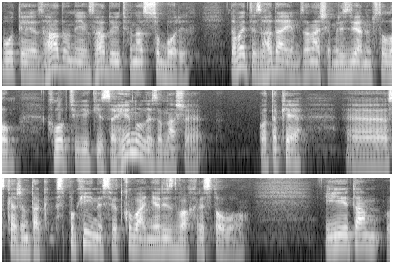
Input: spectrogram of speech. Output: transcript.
бути згадуваний, як згадують в нас в соборі. Давайте згадаємо за нашим різдвяним столом хлопців, які загинули за наше отаке, е, скажімо так, спокійне святкування Різдва Христового. І там е,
